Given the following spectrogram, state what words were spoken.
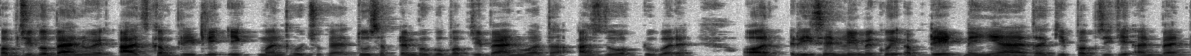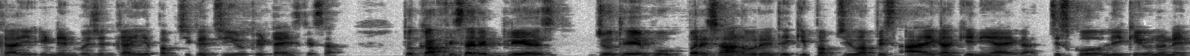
पबजी को बैन हुए आज कम्प्लीटली एक मंथ हो चुका है। दो सितंबर को पबजी बैन हुआ था, आज दो अक्टूबर है। और रिसेंटली में कोई अपडेट नहीं आया था कि पबजी के अनबैन का, ये इंडियन वर्जन का, ये पबजी का जियो के टाइज के साथ। तो काफ़ी सारे प्लेयर्स जो थे, वो परेशान हो रहे थे कि पबजी वापस आएगा कि नहीं आएगा, जिसको लेके उन्होंने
